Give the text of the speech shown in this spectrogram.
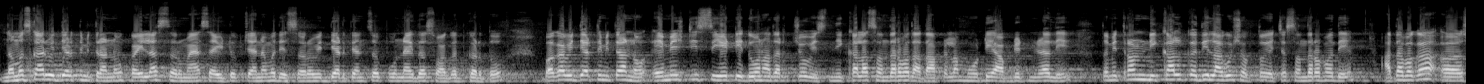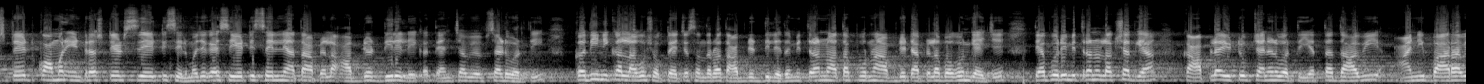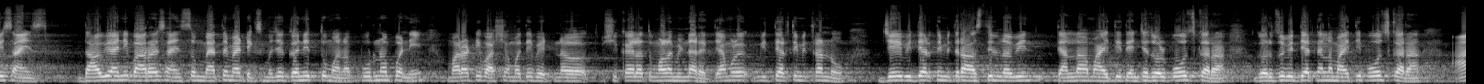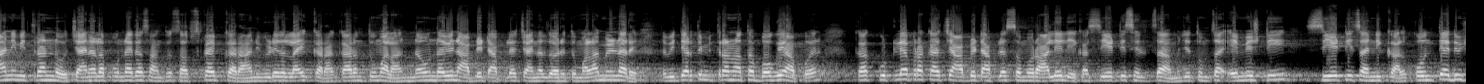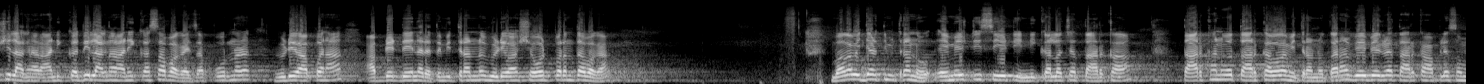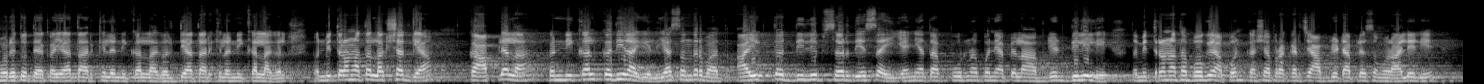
नमस्कार विद्यार्थी मित्रांनो कैलास शर्मा या यूट्यूब चॅनलमध्ये सर्व विद्यार्थ्यांचं पुन्हा एकदा स्वागत करतो. बघा विद्यार्थी मित्रांनो M H T C E T दोन हजार चोवीस निकालासंदर्भात आता आपल्याला मोठी अपडेट मिळाली. तर मित्रांनो निकाल कधी लागू शकतो याच्या संदर्भामध्ये आता बघा state common entrance test state C E T cell म्हणजे काय सी ए टी सेलने आता आपल्याला अपडेट दिलेले का त्यांच्या वेबसाईटवरती कधी निकाल लागू शकतो याच्या संदर्भात अपडेट दिले. तर मित्रांनो आता पूर्ण अपडेट आपल्याला बघून घ्यायचे. त्यापूर्वी मित्रांनो लक्षात घ्या का आपल्या यूट्यूब चॅनलवरती इयत्ता दहावी आणि बारावी सायन्स दहावी आणि बारावी सायन्सचं मॅथमॅटिक्स म्हणजे गणित तुम्हाला पूर्णपणे मराठी भाषेमध्ये भेटणं शिकायला तुम्हाला मिळणार आहे. त्यामुळे विद्यार्थी मित्रांनो जे विद्यार्थी मित्र असतील नवीन त्यांना माहिती त्यांच्याजवळ पोहोच करा. गरजू विद्यार्थ्यांना माहिती पोहोच करा. आणि मित्रांनो चॅनलला पुन्हा एकदा सांगतो सबस्क्राईब करा आणि व्हिडिओला लाईक करा कारण तुम्हाला नवनवीन अपडेट आपल्या चॅनलद्वारे तुम्हाला मिळणार आहे. तर विद्यार्थी मित्रांनो आता बघूया आपण का कुठल्या प्रकारचे अपडेट आपल्यासमोर आलेले का सी ए टी सेलचा म्हणजे तुमचा M S T C E टीचा निकाल कोणत्या दिवशी लागणार आणि कधी लागणार आणि कसा बघायचा पूर्ण व्हिडिओ आपण हा अपडेट देणार आहे. तर मित्रांनो व्हिडिओ हा शेवटपर्यंत बघा. बघा विद्यार्थी मित्रांनो M S T C E T निकालाच्या तारखा तारखांवर तारखा बघा मित्रांनो कारण वेगवेगळ्या तारखा आपल्यासमोर येत होत्या का या तारखेला निकाल लागेल त्या तारखेला निकाल लागेल. पण मित्रांनो आता लक्षात घ्या का आपल्याला का निकाल कधी लागेल? या संदर्भात आयुक्त दिलीप सर देसाई यांनी आता पूर्णपणे आपल्याला अपडेट दिलेली आहे. तर मित्रांनो आता बघूया आपण कशा प्रकारचे अपडेट आपल्यासमोर आलेली आहे.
